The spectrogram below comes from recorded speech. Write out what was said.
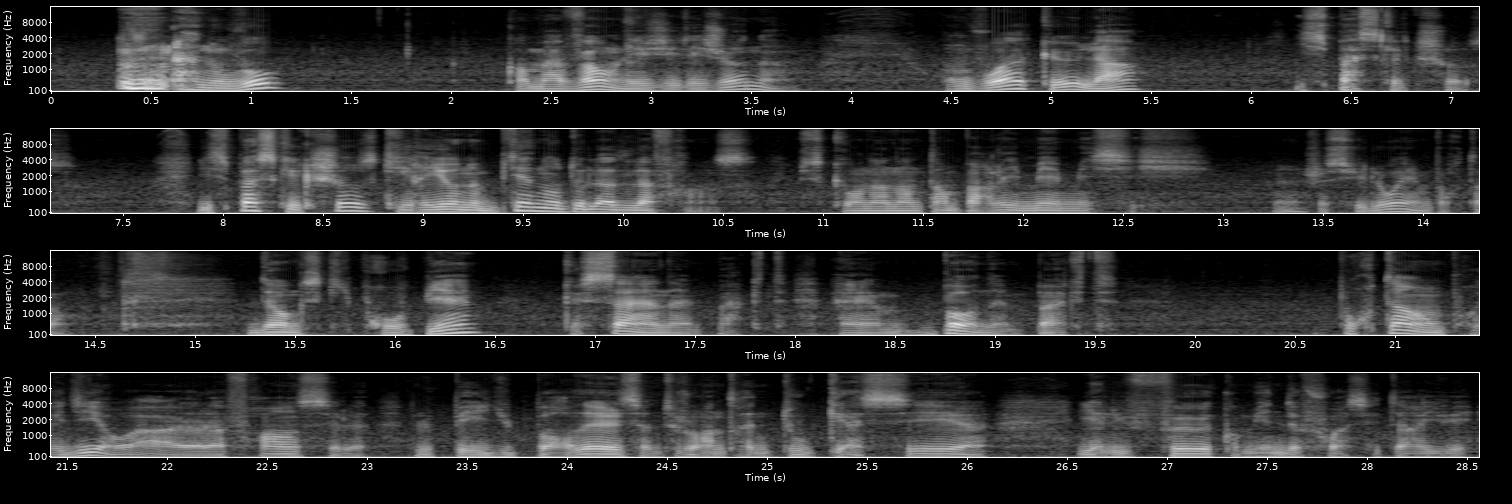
à nouveau, comme avant les gilets jaunes, on voit que là, il se passe quelque chose. Il se passe quelque chose qui rayonne bien au-delà de la France, puisqu'on en entend parler même ici. Hein, je suis loin pourtant. Donc, ce qui prouve bien que ça a un impact, un bon impact. Pourtant, on pourrait dire, la France, c'est le, pays du bordel, ils sont toujours en train de tout casser, il y a du feu, combien de fois c'est arrivé?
